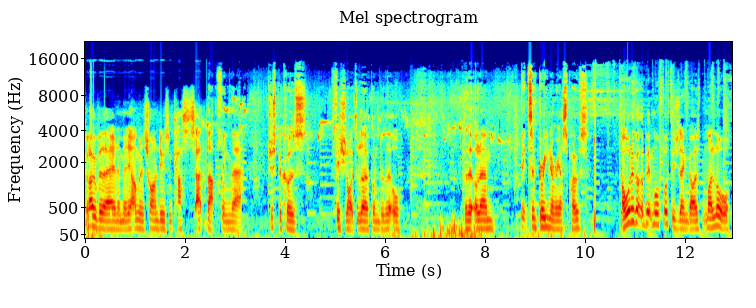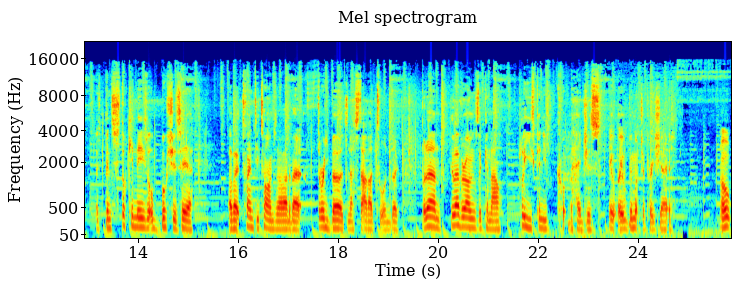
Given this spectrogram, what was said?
But over there in a minute, I'm going to try and do some casts at that thing there. Just because fish like to lurk under the little, the little um, bits of greenery, I suppose. I would have got a bit more footage then, guys, but my lure has been stuck in these little bushes here about 20 times and I've had about three birds nests that I've had to undo. But um, whoever owns the canal, please can you cut the hedges? It, it would be much appreciated. Oh,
